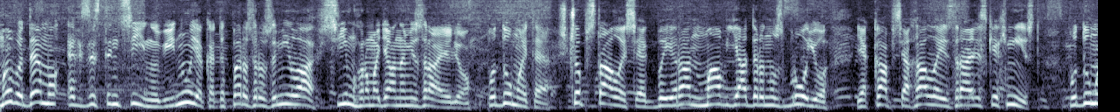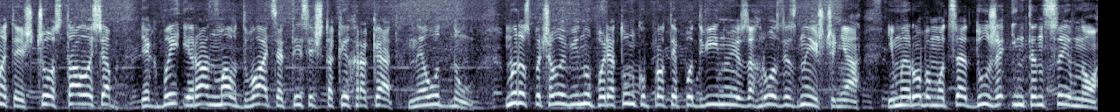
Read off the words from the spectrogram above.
Ми ведемо екзистенційну війну, яка тепер зрозуміла всім громадянам Ізраїлю. Подумайте, що б сталося, якби Іран мав ядерну зброю, яка б сягала ізраїльських міст. Подумайте, що сталося б, якби Іран мав 20 тисяч таких ракет, не одну. Ми розпочали війну порятунку проти подвійної загрози знищення, і ми робимо це дуже інтенсивно.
